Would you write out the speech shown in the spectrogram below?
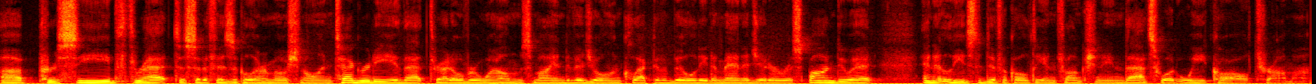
uh, perceived threat to sort of physical or emotional integrity, that threat overwhelms my individual and collective ability to manage it or respond to it, and it leads to difficulty in functioning. That's what we call trauma.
